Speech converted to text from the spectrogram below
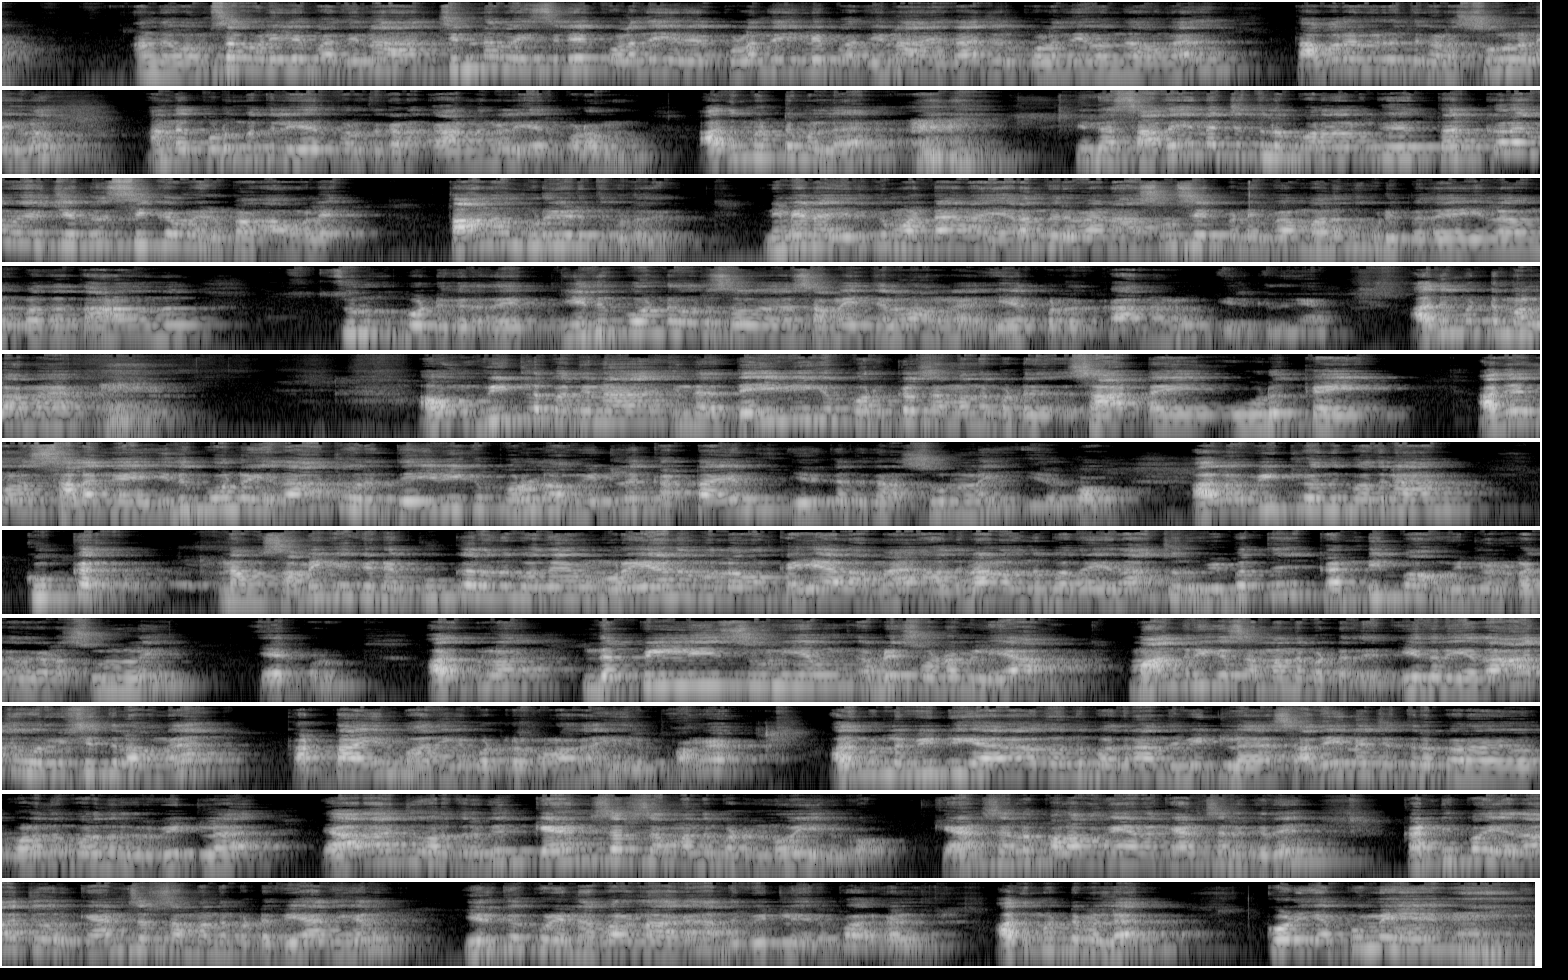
அந்த வம்சாவளியிலே பார்த்தீங்கன்னா சின்ன வயசுலேயே குழந்தை குழந்தைகளே பார்த்தீங்கன்னா ஏதாச்சும் ஒரு குழந்தைய வந்து அவங்க தவற விடுறதுக்கான சூழ்நிலைகளும் அந்த குடும்பத்தில் ஏற்படுறதுக்கான காரணங்கள் ஏற்படும். அது மட்டுமல்ல இந்த சதய நட்சத்திரத்தில் பிறந்தவங்களுக்கு தற்கொலை முயற்சி என்று சீக்கிரமாக எடுப்பாங்க அவங்களே. தானாக முடிவு எடுத்துக்கிறது. இனிமேல் நான் இருக்க மாட்டேன் நான் இறந்துருவேன் நான் சூசைட் பண்ணிப்பேன் மருந்து குடிப்பது இல்லை வந்து பார்த்தா தானாக வந்து சுருக்கு போட்டுக்கிறது இது போன்ற ஒரு சு சமயத்திலலாம் அவங்க ஏற்படுறதுக்கு காரணங்கள் இருக்குதுங்க. அது மட்டும் இல்லாமல் அவங்க வீட்டில் பார்த்தீங்கன்னா இந்த தெய்வீக பொருட்கள் சம்மந்தப்பட்டது சாட்டை உடுக்கை அதே போல் சலங்கை இது போன்ற ஏதாச்சும் ஒரு தெய்வீக பொருள் அவங்க வீட்டில் கட்டாயம் இருக்கிறதுக்கான சூழ்நிலை இருக்கும். அதில் வீட்டில் வந்து பார்த்தீங்கன்னா குக்கர் நம்ம சமைக்கிற குக்கர் வந்து பார்த்தீங்கன்னா முறையான முறையில் அவங்க கையாளாமல் அதனால வந்து பார்த்தீங்கன்னா ஏதாச்சும் ஒரு விபத்து கண்டிப்பாக அவங்க வீட்டில் நடக்கிறதுக்கான சூழ்நிலை ஏற்படும். அதுக்குள்ள இந்த பில்லி சூனியம் அப்படின்னு சொல்கிறோம் இல்லையா? மாந்திரிக சம்மந்தப்பட்டது இதில் ஏதாச்சும் ஒரு விஷயத்தில் அவங்க கட்டாயம் பாதிக்கப்பட்டிருக்கவங்களாக இருப்பாங்க. அது மட்டும் இல்லை வீட்டுக்கு யாராவது வந்து பார்த்தீங்கன்னா அந்த வீட்டில் சதய நட்சத்திர பிற ஒரு குழந்தை பிறந்திருக்கிற வீட்டில் யாராச்சும் ஒருத்தருக்கு கேன்சர் சம்மந்தப்பட்ட நோய் இருக்கும். கேன்சரில் பல வகையான கேன்சர் இருக்குது. கண்டிப்பாக ஏதாச்சும் ஒரு கேன்சர் சம்மந்தப்பட்ட வியாதிகள் இருக்கக்கூடிய நபர்களாக அந்த வீட்டில் இருப்பார்கள். அது மட்டும் இல்லை கொடு எப்பவுமே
